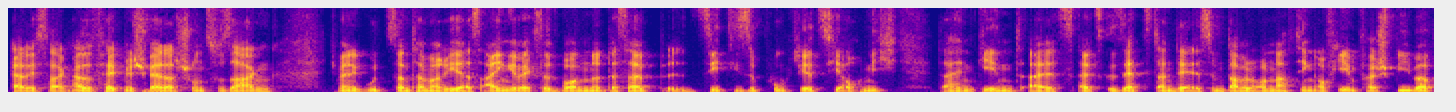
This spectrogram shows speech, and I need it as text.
ehrlich sagen. Also fällt mir schwer, das schon zu sagen. Ich meine, gut, Santa Maria ist eingewechselt worden, ne? deshalb äh, sieht diese Punkte jetzt hier auch nicht dahingehend als, als gesetzt an. Der ist im Double or Nothing auf jeden Fall spielbar,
